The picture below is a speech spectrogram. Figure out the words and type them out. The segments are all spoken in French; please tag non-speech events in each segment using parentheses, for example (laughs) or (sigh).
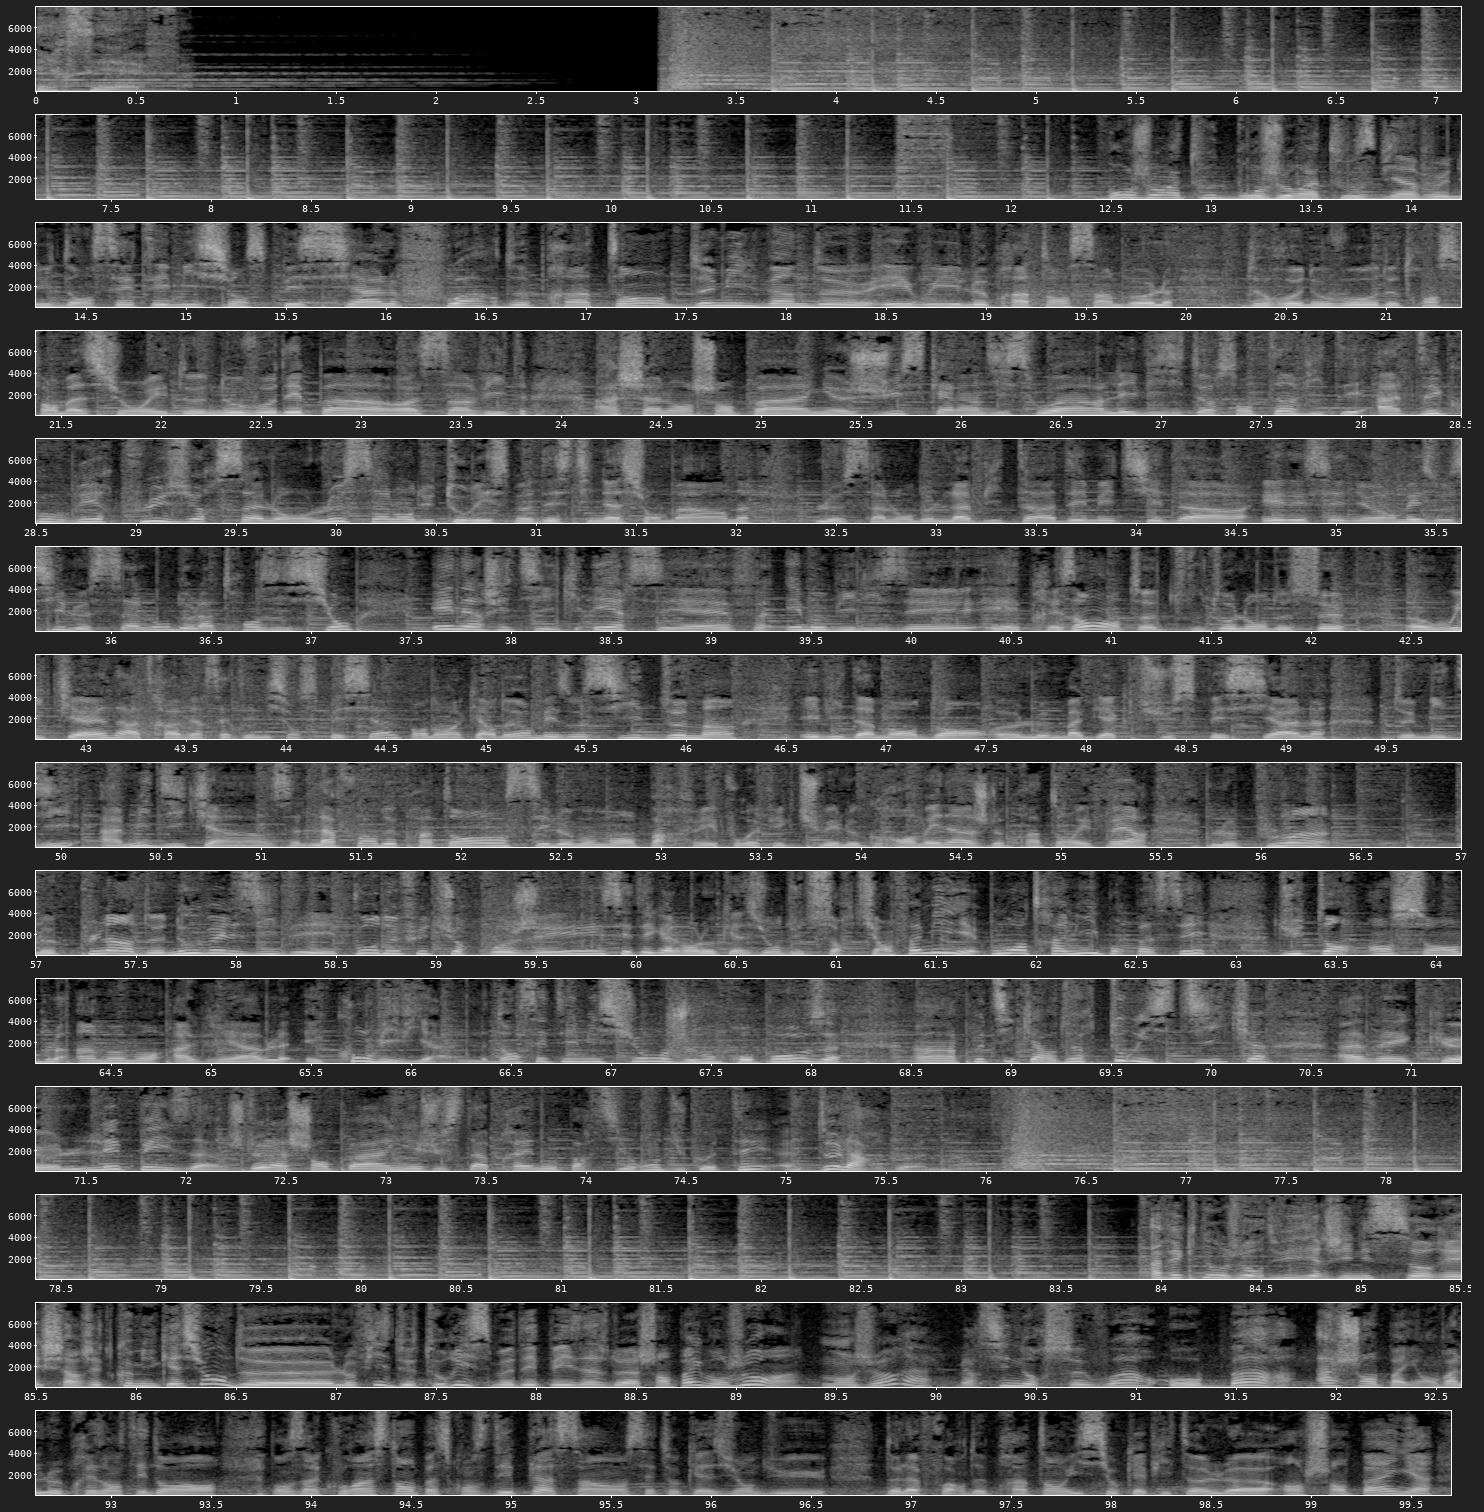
RCF. Bonjour à toutes, bonjour à tous, bienvenue dans cette émission spéciale Foire de printemps 2022. Et oui, le printemps symbole de renouveau, de transformation et de nouveaux départs s'invite à Châlons-Champagne. Jusqu'à lundi soir, les visiteurs sont invités à découvrir plusieurs salons. Le salon du tourisme Destination Marne, le salon de l'habitat, des métiers d'art et des seniors, mais aussi le salon de la transition énergétique. ERCF est mobilisée et est présente tout au long de ce week-end à travers cette émission spéciale pendant un quart d'heure, mais aussi demain, évidemment, dans euh, le Magactu spécial de midi à midi 15. La foire de printemps, c'est le moment parfait pour effectuer le grand ménage de printemps et faire le plein le plein de nouvelles idées pour de futurs projets. C'est également l'occasion d'une sortie en famille ou entre amis pour passer du temps ensemble, un moment agréable et convivial. Dans cette émission, je vous propose un petit quart d'heure touristique avec euh, les paysages de la Champagne et juste après, nous partirons du côté de l'Argonne. Avec nous aujourd'hui Virginie Soré, chargée de communication de l'Office de tourisme des paysages de la Champagne. Bonjour. Bonjour. Merci de nous recevoir au bar à Champagne. On va le présenter dans, dans un court instant parce qu'on se déplace hein, en cette occasion du, de la foire de printemps ici au Capitole euh, en Champagne.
